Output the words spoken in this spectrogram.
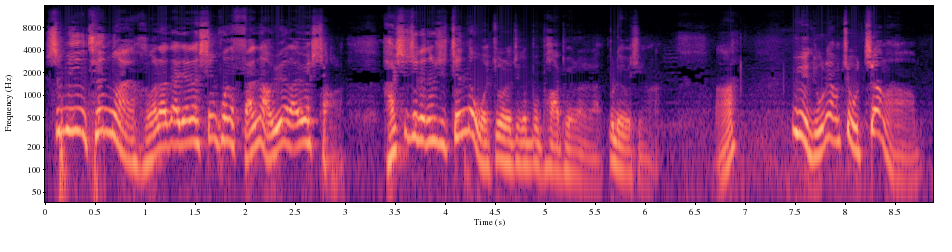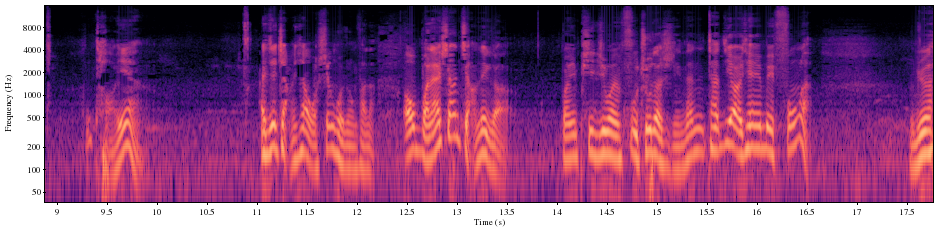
是不是因为天暖和了，大家的生活的烦恼越来越少了？还是这个东西真的我做了这个不 popular 了，不流行了？啊？阅读量骤降啊？很讨厌，而且讲一下我生活中发的哦。我本来想讲那个关于 PG One 复出的事情，但是他第二天又被封了，我觉得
